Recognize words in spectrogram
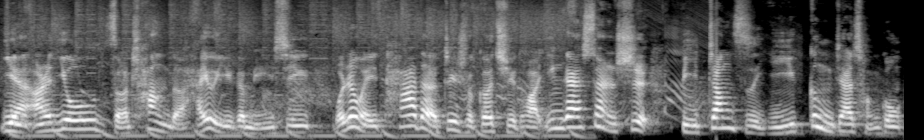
演而优则唱的，还有一个明星，我认为他的这首歌曲的话，应该算是比章子怡更加成功，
